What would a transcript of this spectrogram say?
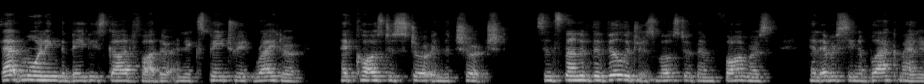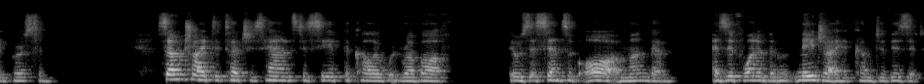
That morning, the baby's godfather, an expatriate writer, had caused a stir in the church, since none of the villagers, most of them farmers, had ever seen a black man in person. Some tried to touch his hands to see if the color would rub off. There was a sense of awe among them, as if one of the magi had come to visit.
